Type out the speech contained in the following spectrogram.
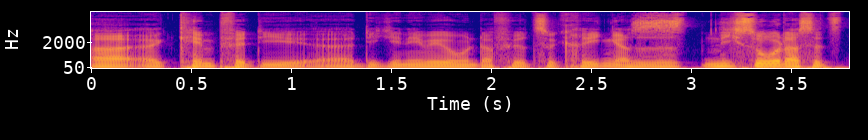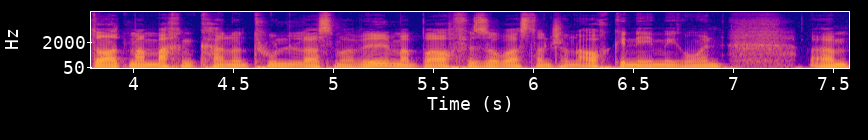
äh, Kämpfe, die, äh, die Genehmigung dafür zu kriegen. Also es ist nicht so, dass jetzt dort man machen kann und tun, was man will. Man braucht für sowas dann schon auch Genehmigungen. Ähm,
